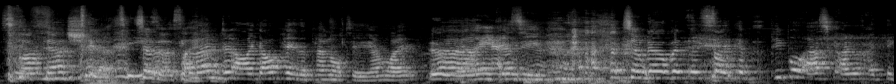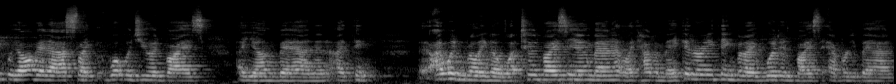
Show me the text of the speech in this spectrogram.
Fuck that shit. So it's But like, I'm like, I'll pay the penalty. I'm like, "Ugh, ah, I'm busy. So- no, but it's like if people ask. I, I think we all get asked like, what would you advise a young band? And I think I wouldn't really know what to advise a young band, like how to make it or anything, but I would advise every band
